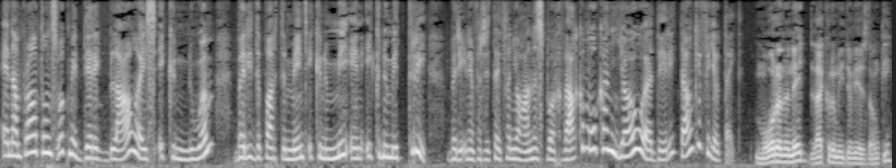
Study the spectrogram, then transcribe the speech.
En dan praat ons ook met Derek Blau, hy is ekonoom by die departement ekonomie en ekonometrie by die Universiteit van Johannesburg. Welkom ook aan jou, eh, Derek. Dankie vir jou tyd. Môre net, lekker om hier te wees, dankie.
